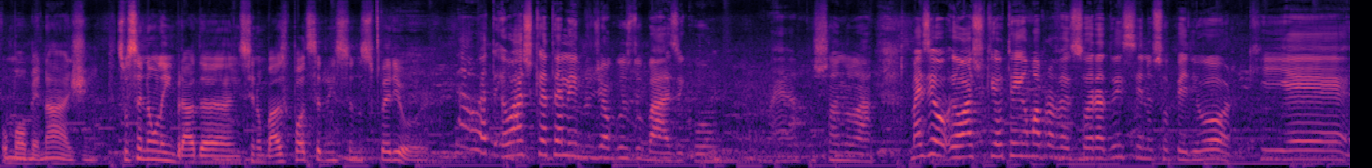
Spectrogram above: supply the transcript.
uma homenagem? Se você não lembrar do ensino básico, pode ser do ensino superior. Não, eu acho que até lembro de alguns do básico, né, puxando lá. Mas eu, eu acho que eu tenho uma professora do ensino superior que é.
